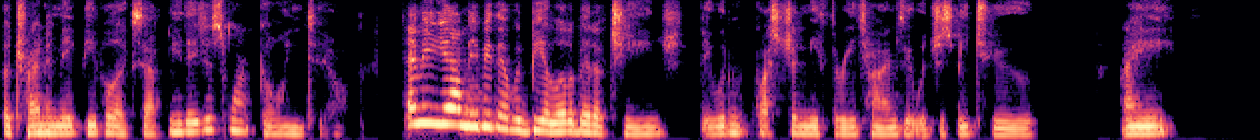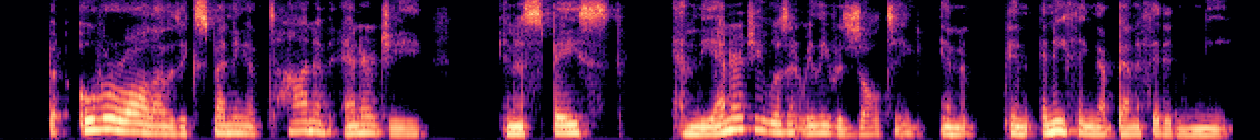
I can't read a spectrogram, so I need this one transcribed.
or trying to make people accept me, they just weren't going to. I mean, yeah, maybe there would be a little bit of change. They wouldn't question me three times, it would just be two, right? But overall, I was expending a ton of energy in a space, and the energy wasn't really resulting in in anything that benefited me,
